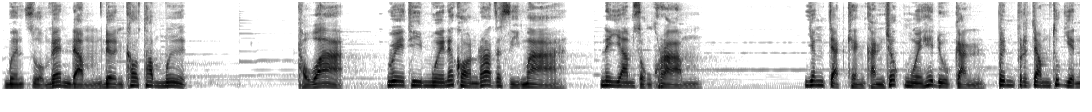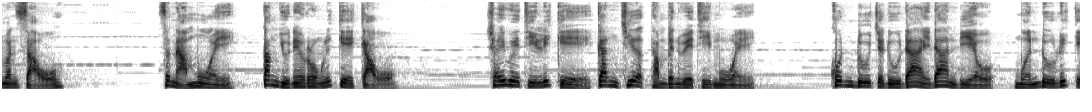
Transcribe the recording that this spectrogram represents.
เหมือนสวมแว่นดำเดินเข้าถ้ำมืด ทว่าเวทีมวยนครราชสีมาในยามสงคราม ยังจัดแข่งขันชกมวยให้ดูกันเป็นประจำทุกเย็นวันเสาร์สนามมวยตั้งอยู่ในโรงลิเกเก่า ใช้เวทีลิเกกั้นเชือกทำเป็นเวทีมวย คนดูจะดูได้ด้านเดียวเหมือนดูลิเก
